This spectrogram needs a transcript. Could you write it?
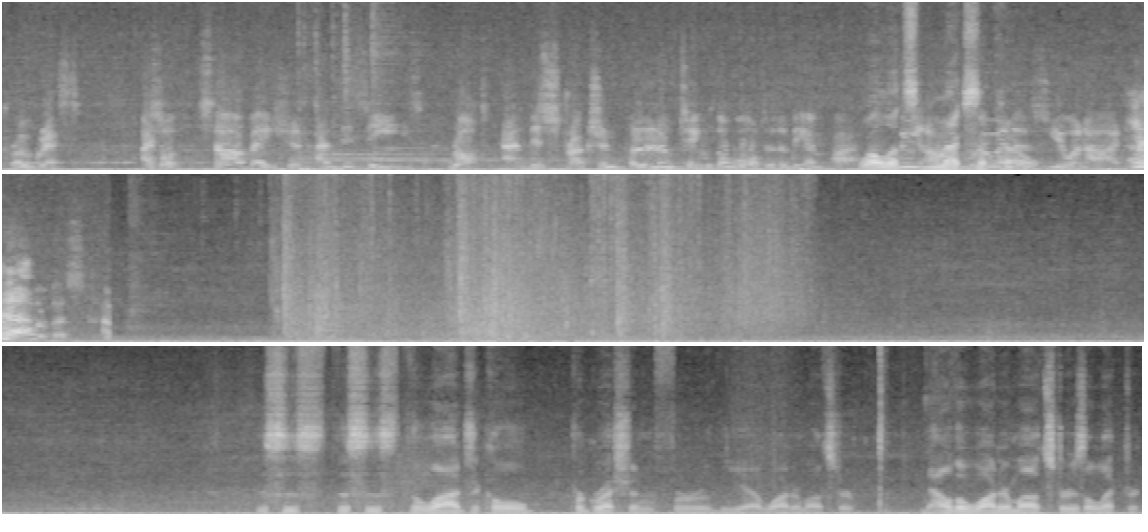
progress. I saw starvation and disease, rot and destruction polluting the waters of the Empire. Well, it's we are Mexico. ruiners, you and I, all of us. This is this is the logical progression for the uh, water monster. Now the water monster is electric.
